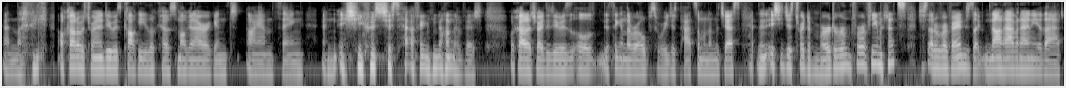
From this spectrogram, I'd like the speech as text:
and like Okada was trying to do his cocky look how smug and arrogant I am thing, and Ishii was just having none of it. Okada tried to do his little thing in the ropes where he just pats someone on the chest, and then Ishii just tried to murder him for a few minutes just out of revenge. He's like not having any of that,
